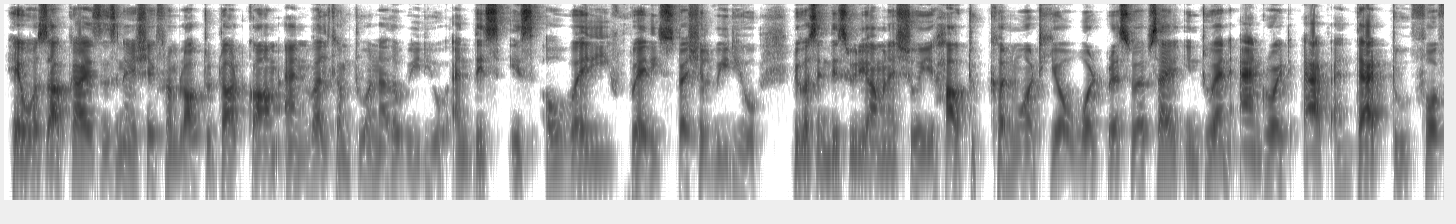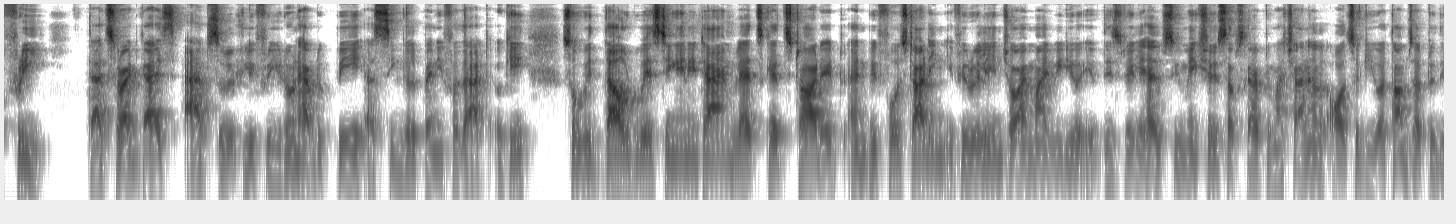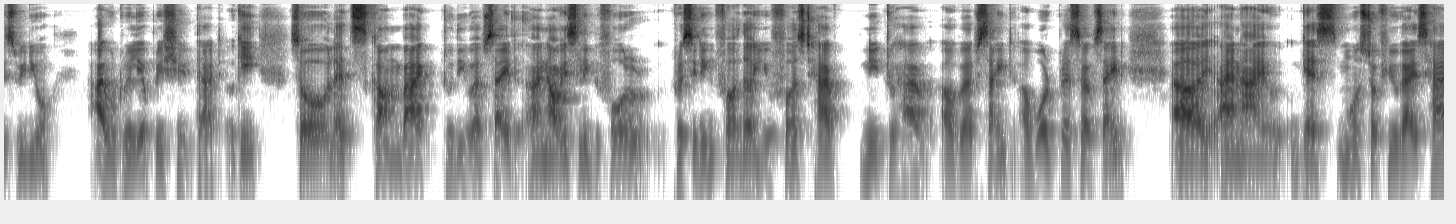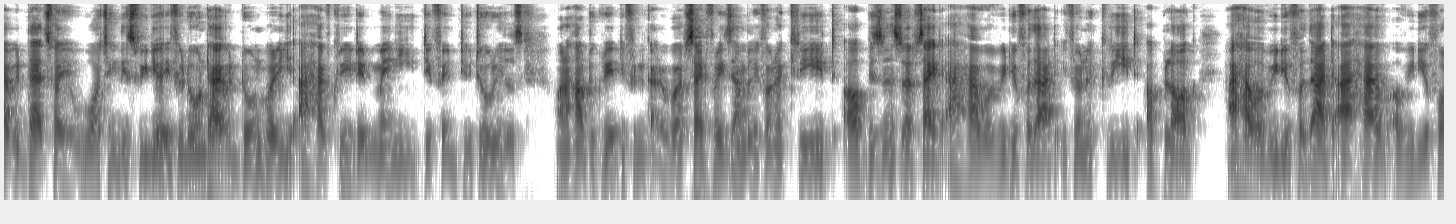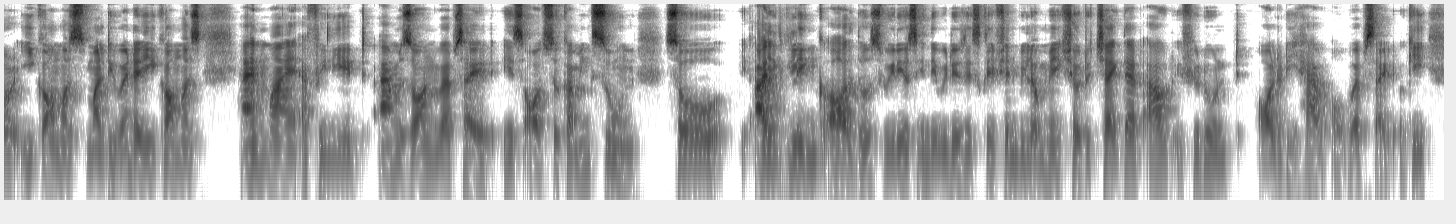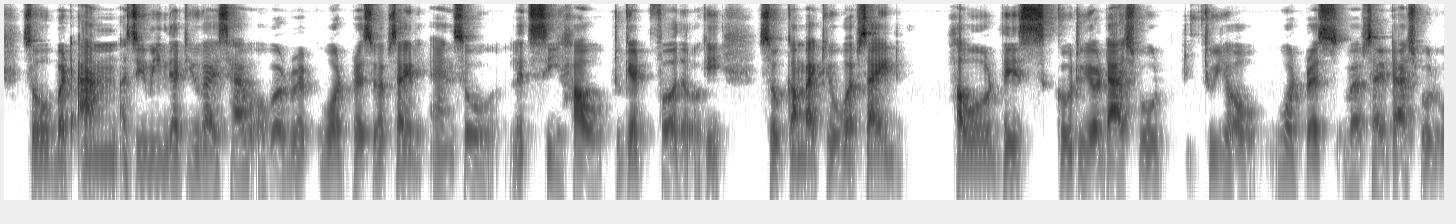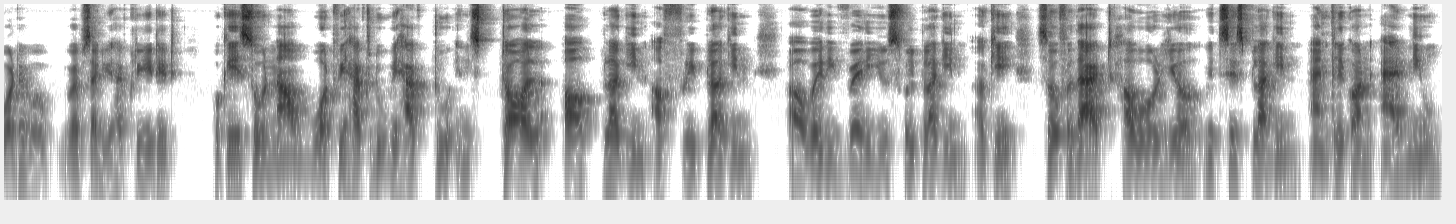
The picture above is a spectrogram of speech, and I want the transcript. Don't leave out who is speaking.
Speaker 1: Hey what's up guys this is Neshik from blogdude.com and welcome to another video and this is a very very special video because in this video I'm going to show you how to convert your WordPress website into an Android app and that too for free. That's right guys, absolutely free. You don't have to pay a single penny for that. Okay. So without wasting any time, let's get started. And before starting, if you really enjoy my video, if this really helps you, make sure you subscribe to my channel. Also give a thumbs up to this video I would really appreciate that. Okay, so let's come back to the website. And obviously, before proceeding further, you first have need to have a website, a WordPress website. Uh, and I guess most of you guys have it. That's why you're watching this video. If you don't have it, don't worry. I have created many different tutorials on how to create different kind of website. For example, if you want to create a business website, I have a video for that. If you want to create a blog, I have a video for that. I have a video for e-commerce, multi-vendor e-commerce and my affiliate Amazon website is also coming soon. So I'll link all those videos in the video description below. Make sure to check that out if you don't already have a website. Okay. So, but I'm assuming that you guys have a WordPress website and so let's see how to get further. Okay. So come back to your website how about this go to your dashboard to your wordpress website dashboard whatever website you have created. Okay so now what we have to do we have to install a plugin a free plugin a very very useful plugin okay? So for that hover here which says plugin and click on add new.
